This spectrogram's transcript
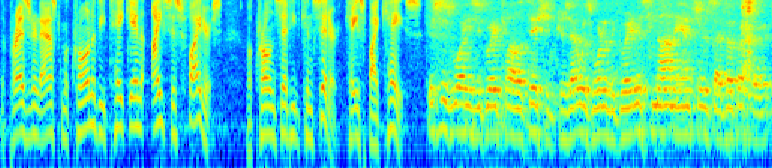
the president asked Macron if he'd take in ISIS fighters. Macron said he'd consider case by case. This is why he's a great politician, because that was one of the greatest non answers I've ever heard.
